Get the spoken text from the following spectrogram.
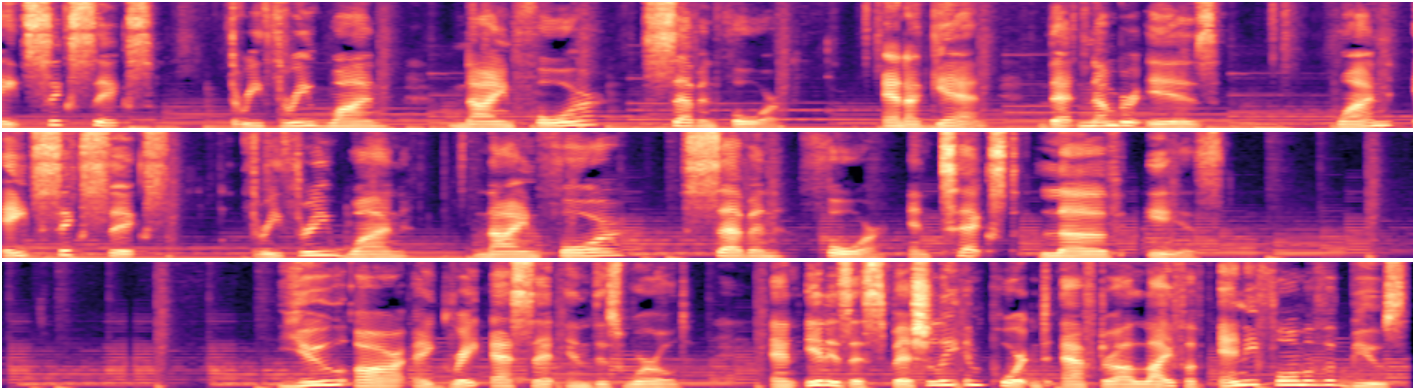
866 331 9474. And again, that number is 1 866 331 9474 and text Love Is. You are a great asset in this world, and it is especially important after a life of any form of abuse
